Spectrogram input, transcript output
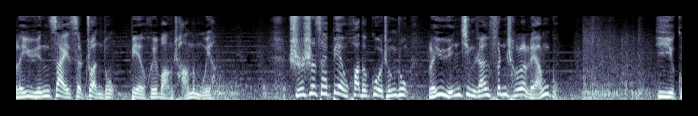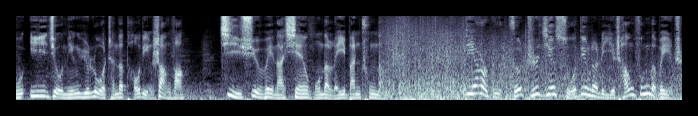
雷云再次转动，变回往常的模样。只是在变化的过程中，雷云竟然分成了两股。一股依旧凝于洛尘的头顶上方，继续为那鲜红的雷斑充能；第二股则直接锁定了李长风的位置，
